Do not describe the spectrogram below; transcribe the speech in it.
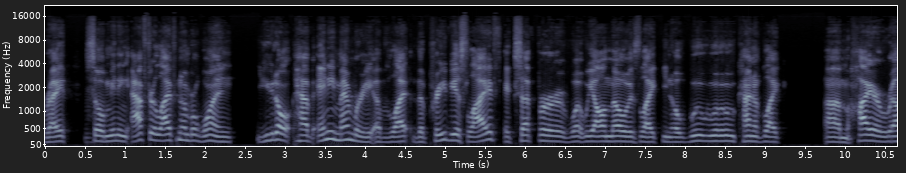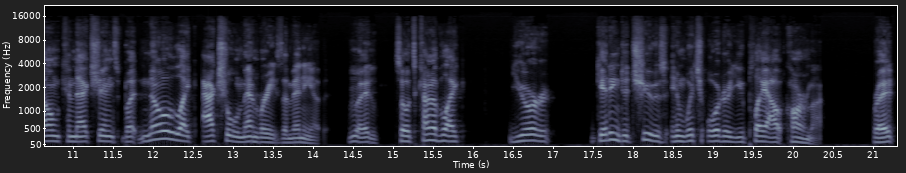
right? Mm-hmm. So meaning after life number one, you don't have any memory of li- the previous life except for what we all know is like you know woo woo kind of like um, higher realm connections but no like actual memories of any of it right? Mm-hmm. so it's kind of like you're getting to choose in which order you play out karma right?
